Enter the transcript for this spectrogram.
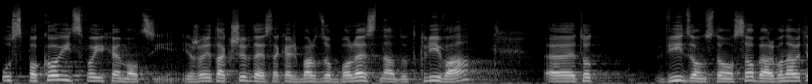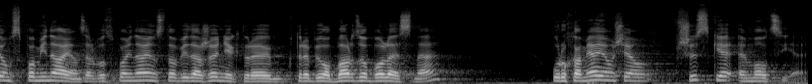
uspokoić swoich emocji. Jeżeli ta krzywda jest jakaś bardzo bolesna, dotkliwa, e, to widząc tą osobę, albo nawet ją wspominając, albo wspominając to wydarzenie, które, które było bardzo bolesne, uruchamiają się wszystkie emocje.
